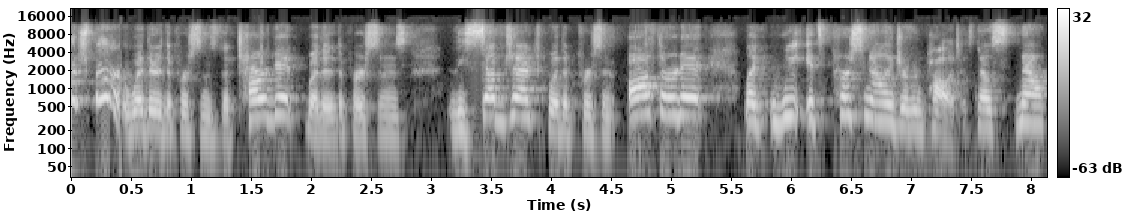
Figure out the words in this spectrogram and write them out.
much better whether the person's the target whether the person's the subject whether the person authored it. Like we it's personality driven politics. Now now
